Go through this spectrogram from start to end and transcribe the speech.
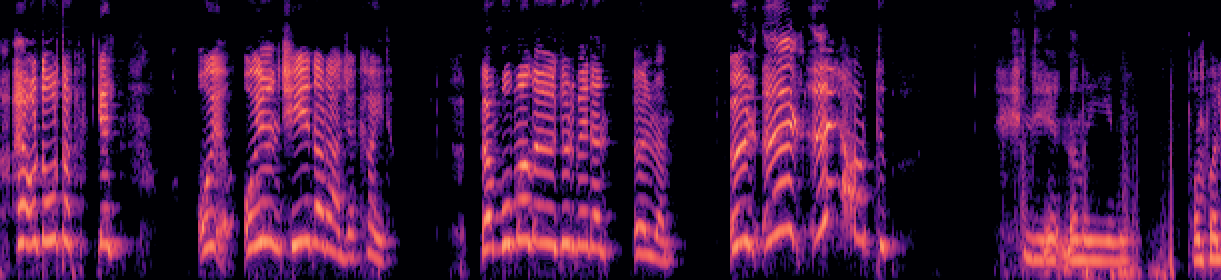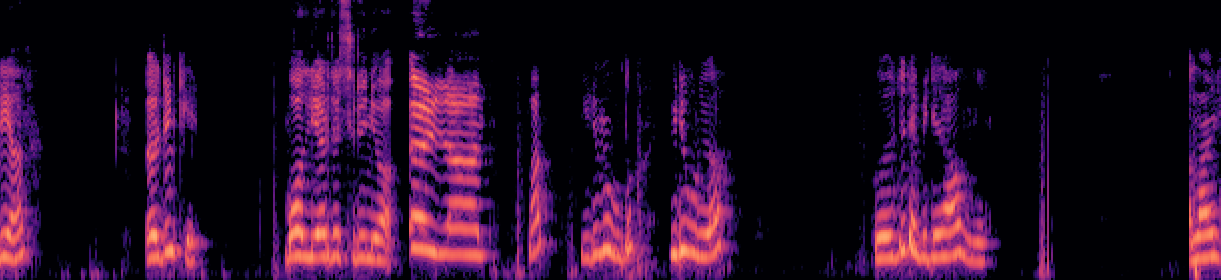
Ha orada orada. Gel. Oy, oyun şeyi daralacak. Hayır. Ben bu malı öldürmeden ölmem. Öl öl öl artık. Şimdi nana yiyeyim. Pompalıyı al. Öldün ki. Mal yerde sürünüyor. Öl lan. Lan biri mi vurdu? Biri vuruyor. Öldü de biri daha vurdu. Alan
